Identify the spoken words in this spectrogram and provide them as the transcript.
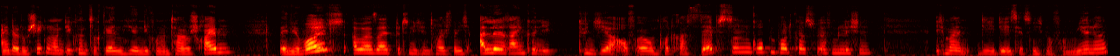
Einladung schicken und ihr könnt es auch gerne hier in die Kommentare schreiben, wenn ihr wollt. Aber seid bitte nicht enttäuscht, wenn nicht alle rein können. Ihr könnt ja auf eurem Podcast selbst so einen Gruppenpodcast veröffentlichen. Ich meine, die Idee ist jetzt nicht nur von mir, ne?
